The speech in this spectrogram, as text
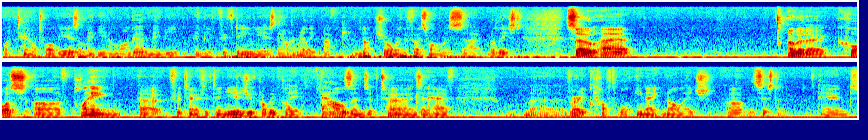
what 10 or 12 years, or maybe even longer, maybe maybe 15 years now. I'm really I'm not sure when the first one was uh, released. So. Uh, over the course of playing uh, for 10 or 15 years, you've probably played thousands of turns and have uh, very comfortable innate knowledge of the system and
